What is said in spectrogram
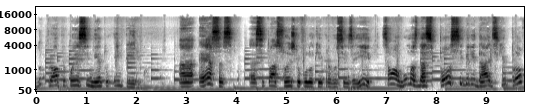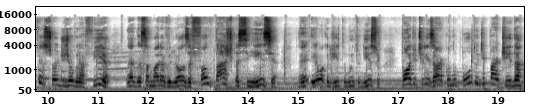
do próprio conhecimento empírico. Ah, essas ah, situações que eu coloquei para vocês aí são algumas das possibilidades que o professor de geografia, né, dessa maravilhosa, fantástica ciência, né, eu acredito muito nisso, pode utilizar como ponto de partida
